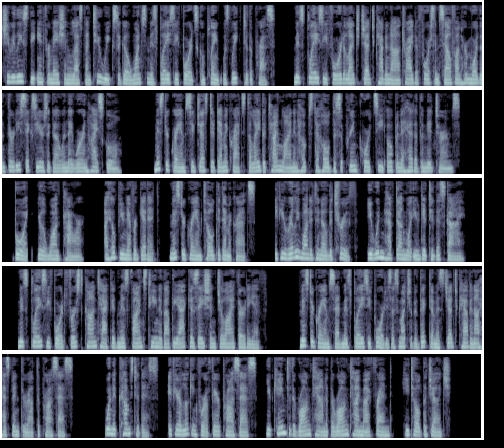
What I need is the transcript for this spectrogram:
She released the information less than two weeks ago once Ms. Blasey Ford's complaint was leaked to the press. Ms. Blasey Ford alleged Judge Kavanaugh tried to force himself on her more than 36 years ago when they were in high school. Mr. Graham suggested Democrats delay the timeline in hopes to hold the Supreme Court seat open ahead of the midterms. Boy, you'll want power. I hope you never get it, Mr. Graham told the Democrats. If you really wanted to know the truth, you wouldn't have done what you did to this guy. Ms. Blasey Ford first contacted Ms. Feinstein about the accusation July 30th. Mr. Graham said Ms. Blasey Ford is as much of a victim as Judge Kavanaugh has been throughout the process. When it comes to this, if you're looking for a fair process, you came to the wrong town at the wrong time, my friend, he told the judge.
